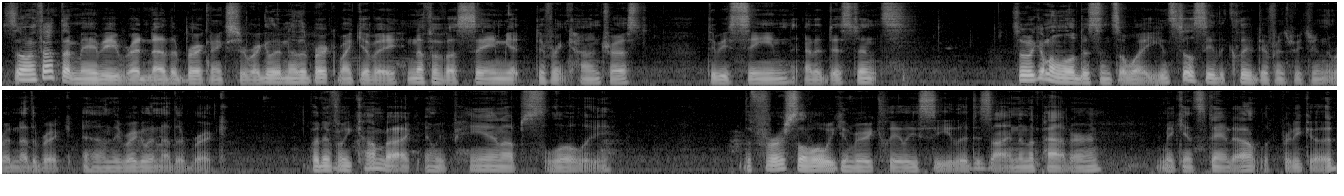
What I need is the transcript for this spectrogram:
So I thought that maybe red nether brick next to regular nether brick might give a enough of a same yet different contrast to be seen at a distance. So we come a little distance away, you can still see the clear difference between the red nether brick and the regular nether brick. But if we come back and we pan up slowly, the first level we can very clearly see the design and the pattern, making it stand out, look pretty good.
